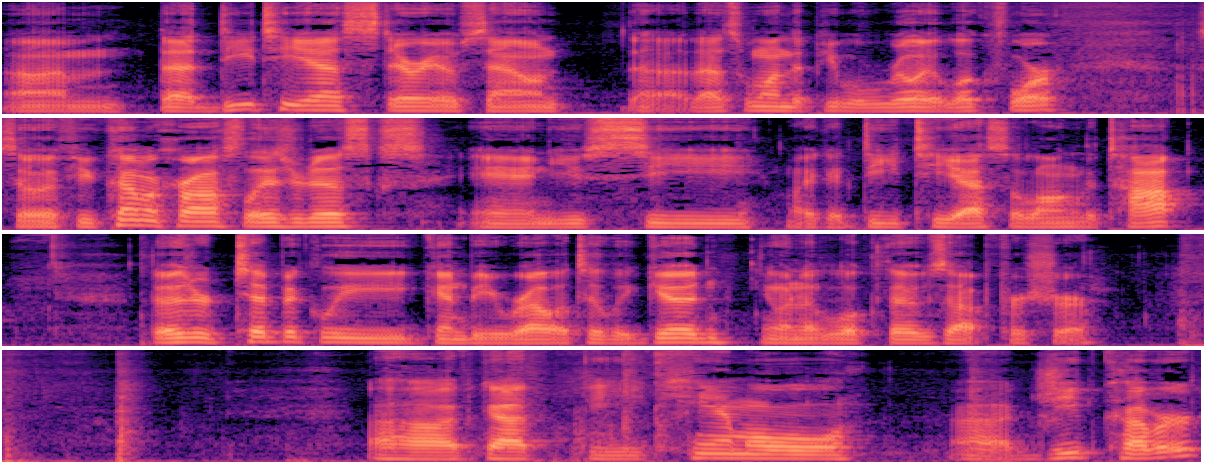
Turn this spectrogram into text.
Um, that DTS stereo sound, uh, that's one that people really look for. So if you come across laser discs and you see like a DTS along the top, those are typically going to be relatively good. You want to look those up for sure. Uh, I've got the Camel uh, Jeep cover.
